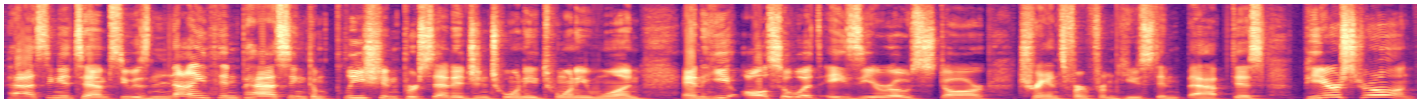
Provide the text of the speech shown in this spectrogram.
passing attempts. He was ninth in passing completion percentage in 2021, and he also was a zero star transfer from Houston Baptist. Pierre Strong,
